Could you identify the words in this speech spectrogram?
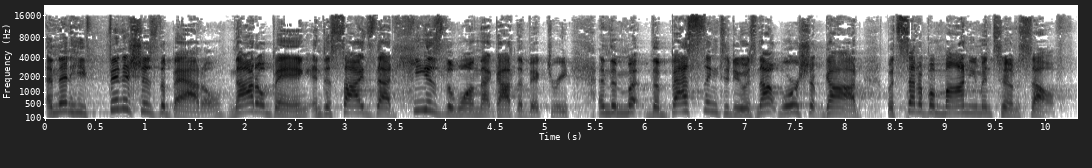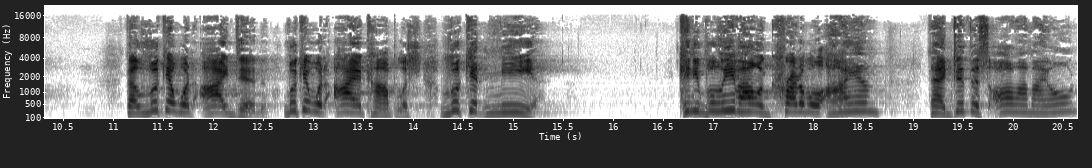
And then he finishes the battle, not obeying, and decides that he is the one that got the victory. And the, the best thing to do is not worship God, but set up a monument to himself. That look at what I did. Look at what I accomplished. Look at me. Can you believe how incredible I am? That I did this all on my own?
